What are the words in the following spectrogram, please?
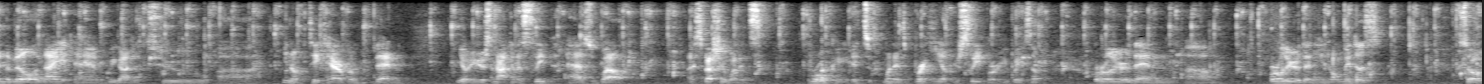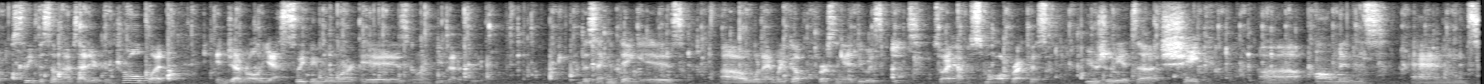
in the middle of the night and we got to, uh, you know, take care of him, then, you know, you're just not going to sleep as well, especially when it's broken. It's when it's breaking up your sleep or he wakes up earlier than um, earlier than he normally does. So sleep is sometimes out of your control, but in general, yes, sleeping more is going to be better for you. The second thing is uh, when I wake up, first thing I do is eat. So I have a small breakfast. Usually it's a shake, uh, almonds, and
